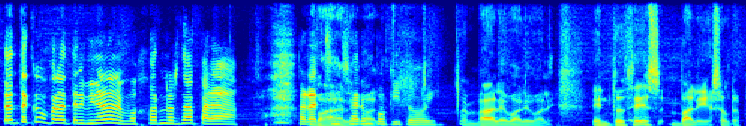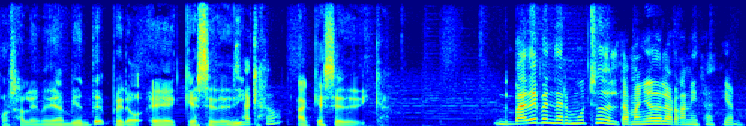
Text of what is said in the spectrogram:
Tanto como para terminar, a lo mejor nos da para, para chinchar un poquito hoy. Vale, vale, vale. Entonces, vale, es el responsable de medio ambiente, pero eh, ¿qué se dedica? ¿A qué se dedica? Va a depender mucho del tamaño de la organización.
